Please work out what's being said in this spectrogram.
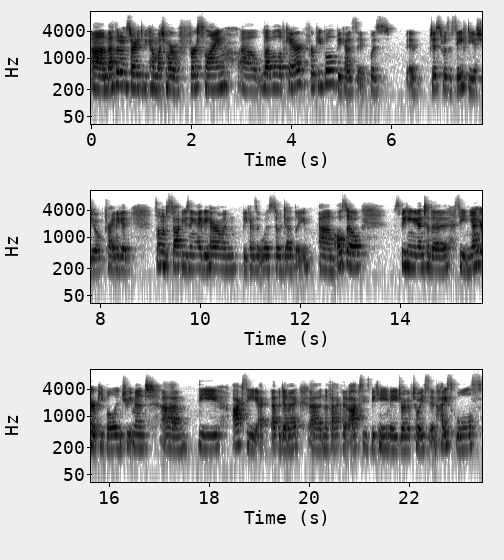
Um, methadone started to become much more of a first line uh, level of care for people because it was it just was a safety issue trying to get someone to stop using IV heroin because it was so deadly. Um, also, speaking again to the seeing younger people in treatment, um, the oxy epidemic uh, and the fact that oxys became a drug of choice in high schools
